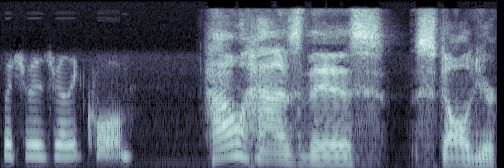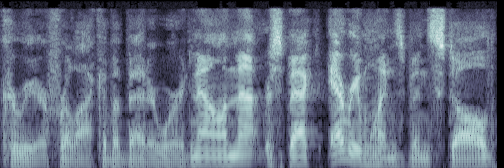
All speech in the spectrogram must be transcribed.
which was really cool. How has this stalled your career, for lack of a better word? Now, in that respect, everyone's been stalled,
